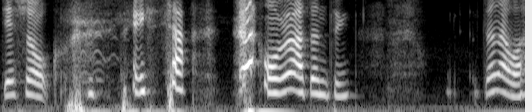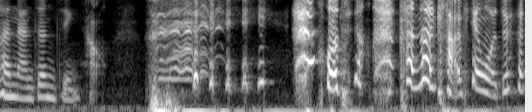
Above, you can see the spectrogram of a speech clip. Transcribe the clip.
接受。等一下，我没法震惊，真的我很难震惊。好。我只要看那卡片，我就会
